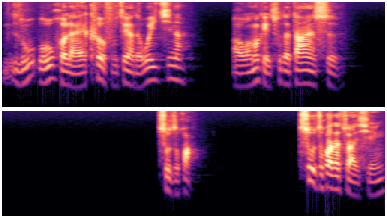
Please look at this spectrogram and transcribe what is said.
如如何来克服这样的危机呢？啊，我们给出的答案是数字化，数字化的转型。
